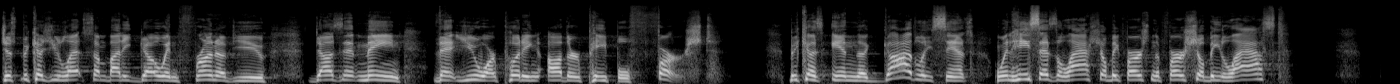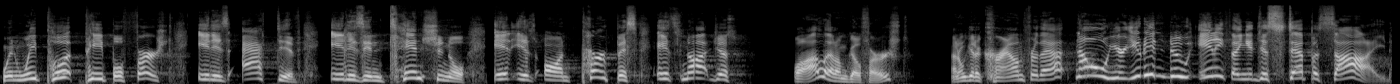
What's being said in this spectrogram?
Just because you let somebody go in front of you doesn't mean that you are putting other people first. Because in the godly sense, when he says the last shall be first and the first shall be last, when we put people first, it is active, it is intentional, it is on purpose. It's not just, well, I let them go first. I don't get a crown for that. No, you're, you didn't do anything and just step aside,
